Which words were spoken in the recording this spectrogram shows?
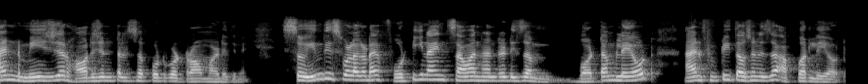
ಅಂಡ್ ಮೇಜರ್ ಹಾರಿಜೆಂಟಲ್ ಸಪೋರ್ಟ್ ಕೂಡ ಡ್ರಾ ಮಾಡಿದ್ದೀನಿ. ಸೊ ಇನ್ ದಿಸ್ ಒಳಗಡೆ forty nine seven hundred is a bottom layout and fifty thousand is a upper layout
